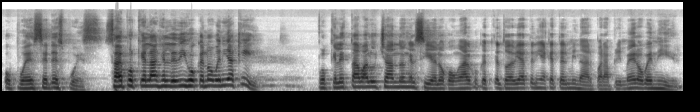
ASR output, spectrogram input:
o puede ser después. ¿Sabe por qué el ángel le dijo que no venía aquí? porque él estaba luchando en el cielo con algo que él todavía tenía que terminar para primero venir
